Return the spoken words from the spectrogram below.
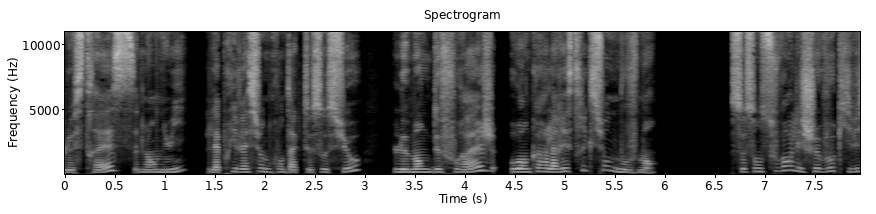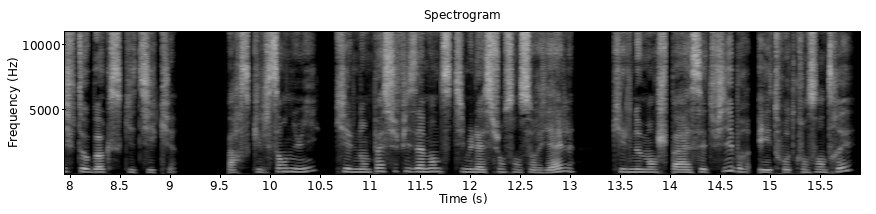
le stress, l'ennui, la privation de contacts sociaux, le manque de fourrage ou encore la restriction de mouvement. Ce sont souvent les chevaux qui vivent au box qui tiquent, parce qu'ils s'ennuient, qu'ils n'ont pas suffisamment de stimulation sensorielle, qu'ils ne mangent pas assez de fibres et trop de concentrés,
